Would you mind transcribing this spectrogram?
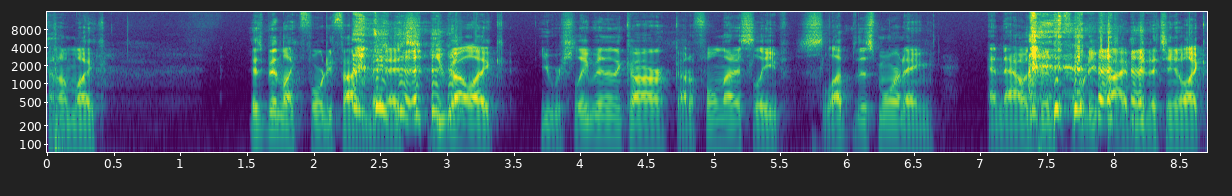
And I'm like, it's been like 45 minutes. You got like, you were sleeping in the car, got a full night of sleep, slept this morning, and now it's been 45 minutes and you're like,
